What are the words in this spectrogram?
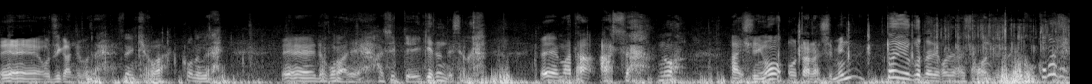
えー、お時間でございますね。今日はこのぐらい、え、どこまで走っていけるんでしょうか。え、また明日の配信をお楽しみにということでございました。本日はここまで。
